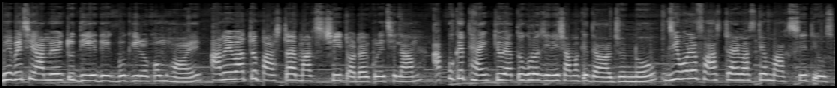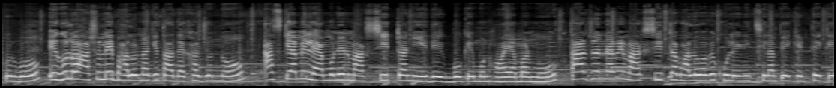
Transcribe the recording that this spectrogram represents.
ভেবেছি আমিও একটু দিয়ে দেখব কীরকম হয়। আমি মাত্র পাঁচটা মার্কশিট অর্ডার করেছিলাম। আপুকে থ্যাংক ইউ এতগুলো জিনিস আমাকে দেওয়ার জন্য। জীবনে ফার্স্ট টাইম আজকে মার্কশিট ইউজ করব। এগুলো আসলে ভালো নাকি তা দেখার জন্য? আজকে আমি লেমনের মার্কশিটটা নিয়ে দেখব কেমন হয় আমার মুখ। তার জন্য আমি মার্কশিটটা ভালোভাবে খুলে নিচ্ছিলাম প্যাকেট থেকে।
